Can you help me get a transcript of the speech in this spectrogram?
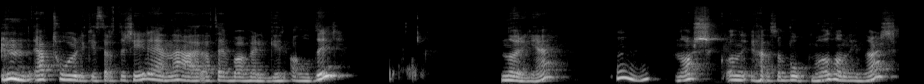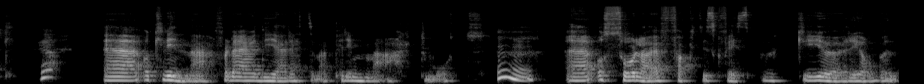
jeg har to ulike strategier. Det ene er at jeg bare velger alder. Norge, Mhm. Norsk, og, altså bokmål og nynorsk. Ja. Eh, og kvinne, for det er jo de jeg retter meg primært mot. Mm. Eh, og så lar jeg faktisk Facebook gjøre jobben.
